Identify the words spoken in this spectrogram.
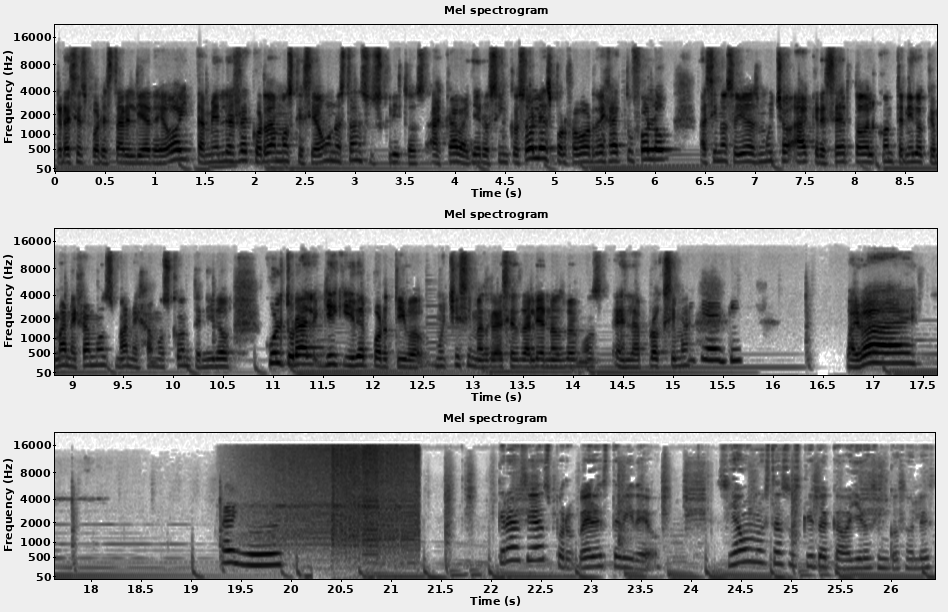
Gracias por estar el día de hoy. También les recordamos que si aún no están suscritos a Caballero 5 Soles, por favor deja tu follow, así nos ayudas mucho a crecer todo el contenido que manejamos. Manejamos contenido cultural, geek y deportivo. Muchísimas gracias, Dalia. Nos vemos en la próxima. Bye bye. Adiós. Gracias por ver este video. Si aún no estás suscrito a Caballero 5 Soles,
